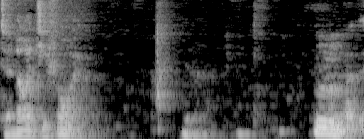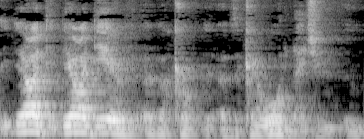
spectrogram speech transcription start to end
to 95. Hmm. But The, the, idea, the idea of, of, a co- of the coordinator who, who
